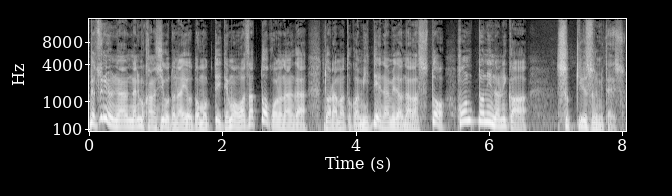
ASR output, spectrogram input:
別に何も悲しいことないよと思っていてもわざとこのなんかドラマとか見て涙を流すと本当に何かすっきりするみたいです。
